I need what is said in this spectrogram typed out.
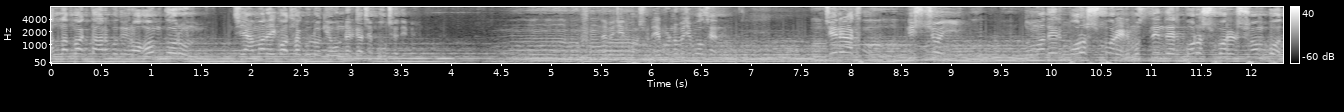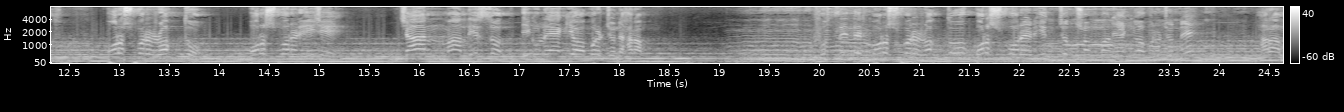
আল্লাহ তার প্রতি রহম করুন যে আমার এই কথাগুলোকে অন্যের কাছে পৌঁছে দেবে। বলছেন, জেনে রাখো, নিশ্চয়ই তোমাদের পরস্পরের, মুসলিমদের পরস্পরের সম্পদ, পরস্পরের রক্ত, পরস্পরের এই যে জান, মাল, ইজ্জত, এগুলো একে অপরের জন্য হারাম। মুসলিমদের পরস্পরের রক্ত, পরস্পরের ইজ্জত সম্মান একে অপরের জন্য হারাম।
